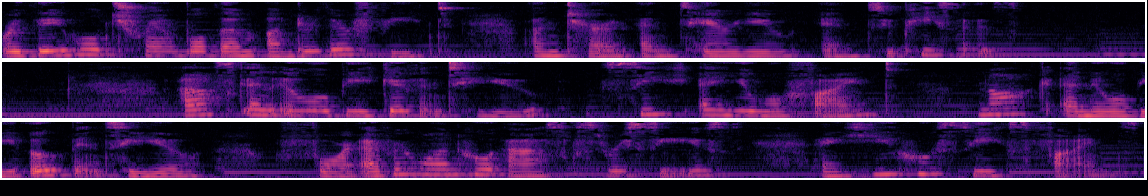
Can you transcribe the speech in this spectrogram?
or they will trample them under their feet and turn and tear you into pieces. Ask and it will be given to you, seek and you will find, knock and it will be open to you, for everyone who asks receives and he who seeks finds,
